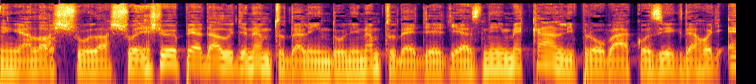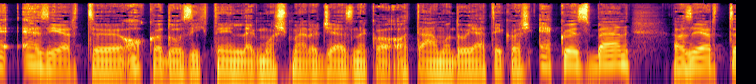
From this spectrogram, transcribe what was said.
igen, lassú, lassú. És ő például ugye nem tud elindulni, nem tud egyegyezni, még Kánli próbálkozik, de hogy e- ezért akadozik tényleg most már a jazznek a, a támadójátékos. Eközben azért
